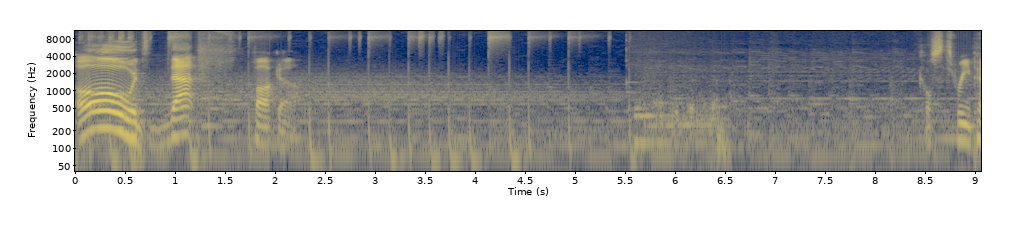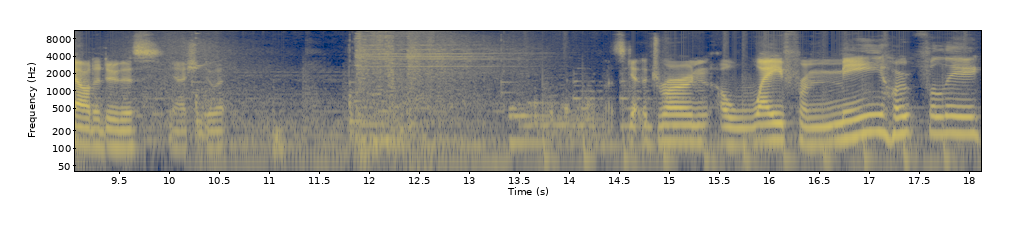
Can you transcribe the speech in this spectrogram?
Oh, it's that fucker. Costs three power to do this. Yeah, I should do it. Let's get the drone away from me, hopefully.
